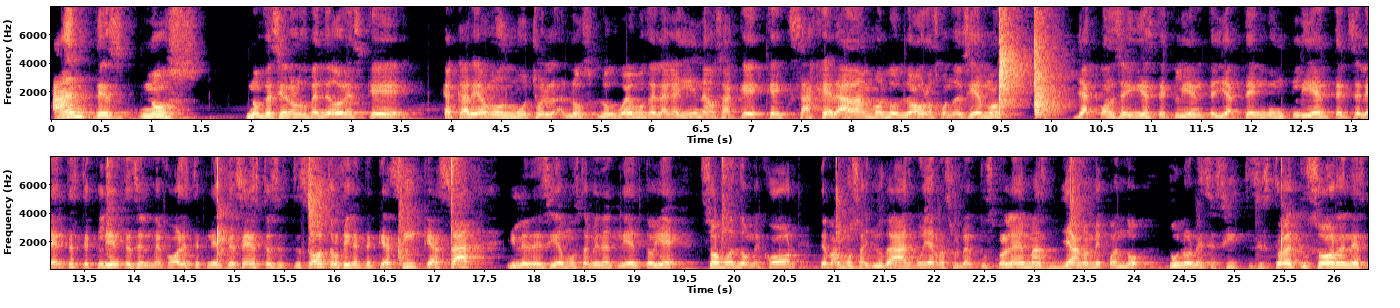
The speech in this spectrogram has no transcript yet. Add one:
Antes nos, nos decían los vendedores que cacareábamos mucho los, los, huevos de la gallina, o sea, que, que exagerábamos los logros cuando decíamos, ya conseguí este cliente, ya tengo un cliente excelente, este cliente es el mejor, este cliente es esto, este es otro, fíjate que así, que asá. Y le decíamos también al cliente, oye, somos lo mejor, te vamos a ayudar, voy a resolver tus problemas, llámame cuando tú lo necesites, estoy a tus órdenes.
